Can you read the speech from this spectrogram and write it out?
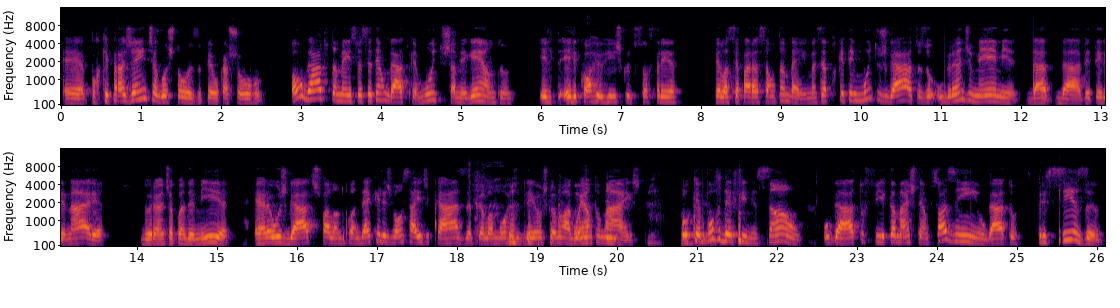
É, porque pra gente é gostoso ter o cachorro. Ou o gato também, se você tem um gato que é muito chameguento, ele, ele corre o risco de sofrer pela separação também. Mas é porque tem muitos gatos, o, o grande meme da, da veterinária durante a pandemia era os gatos falando quando é que eles vão sair de casa, pelo amor de Deus, que eu não aguento mais. Porque, por definição, o gato fica mais tempo sozinho, o gato precisa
